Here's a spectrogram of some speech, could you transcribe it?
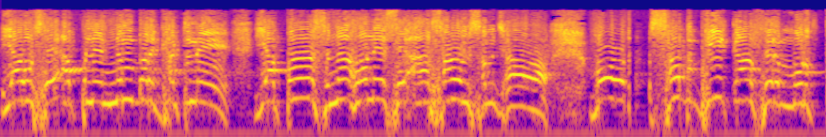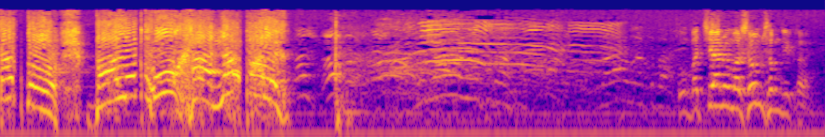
یا اسے اپنے نمبر گھٹنے یا پاس نہ ہونے سے آسان سمجھا، وہ سب بھی کافر مرتب بالغ ہو خا نہ بالغ۔ تو بچوں معصوم سمجھی کر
